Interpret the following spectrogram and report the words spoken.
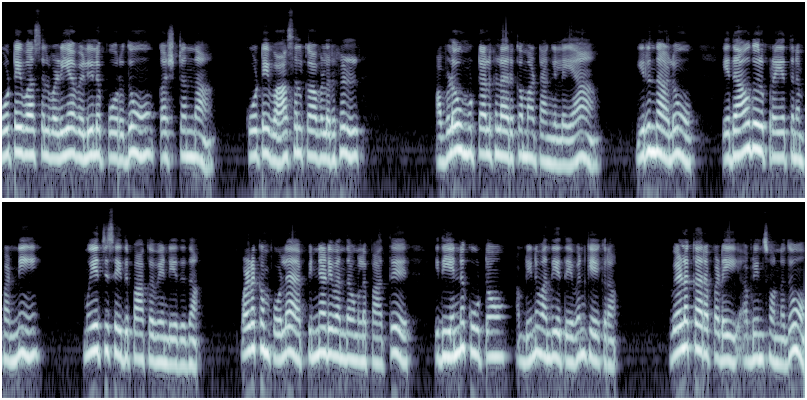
கோட்டை வாசல் வழியாக வெளியில் போகிறதும் கஷ்டம்தான். கோட்டை வாசல் காவலர்கள் அவ்வளோ முட்டாள்களாக இருக்க மாட்டாங்க இல்லையா? இருந்தாலும் ஏதாவது ஒரு பிரயத்தனம் பண்ணி முயற்சி செய்து பார்க்க வேண்டியது தான் வழக்கம் போல் பின்னாடி வந்தவங்களை பார்த்து இது என்ன கூட்டம்? அப்படின்னு வந்தியத்தேவன் கேட்குறான் வேளக்காரப்படை அப்படின்னு சொன்னதும்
